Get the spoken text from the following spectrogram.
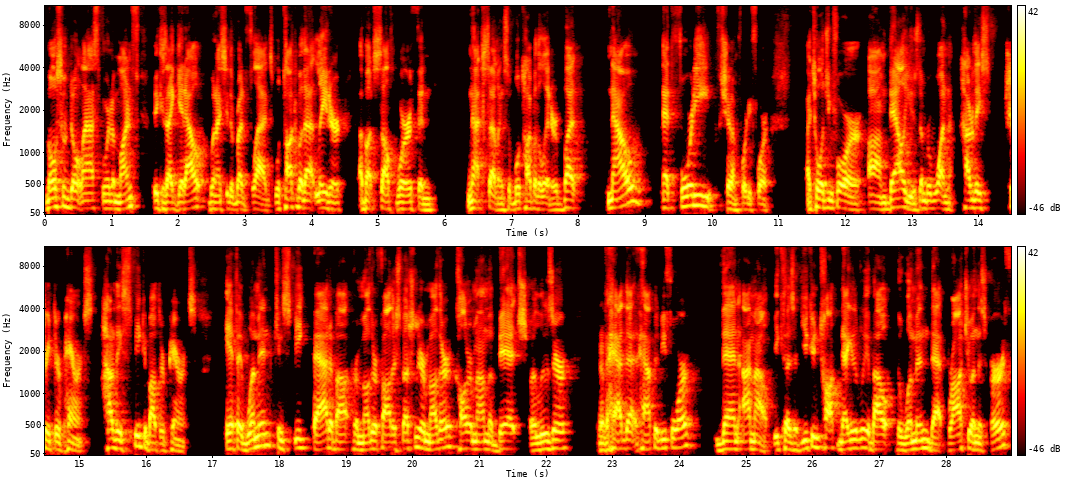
Most of them don't last more than a month because I get out when I see the red flags. We'll talk about that later about self-worth and not settling. So we'll talk about that later. But now at 40, shit, I'm 44. I told you before, um, values. Number one, how do they treat their parents? How do they speak about their parents? If a woman can speak bad about her mother, father, especially her mother, call her mom a bitch, a loser, and I've had that happen before, then I'm out. Because if you can talk negatively about the woman that brought you on this earth,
